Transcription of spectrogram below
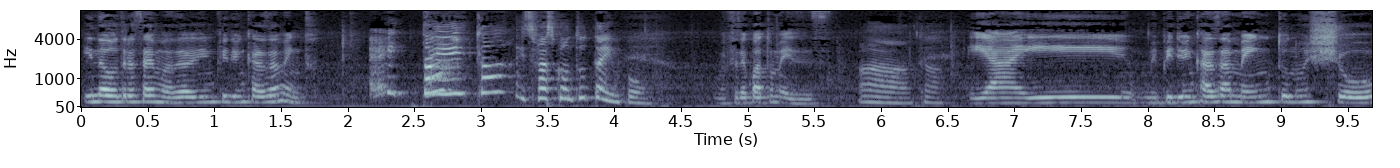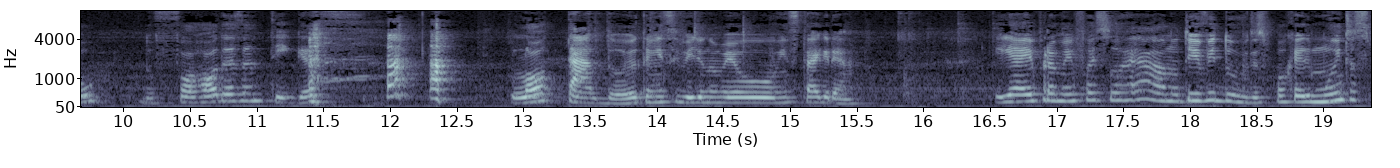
e na outra semana ele me pediu em casamento. Eita! Isso faz quanto tempo? Vai fazer quatro meses. Ah, tá. E aí me pediu em casamento no show do Forró das Antigas. lotado. Eu tenho esse vídeo no meu Instagram. E aí pra mim foi surreal, não tive dúvidas, porque muitas,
